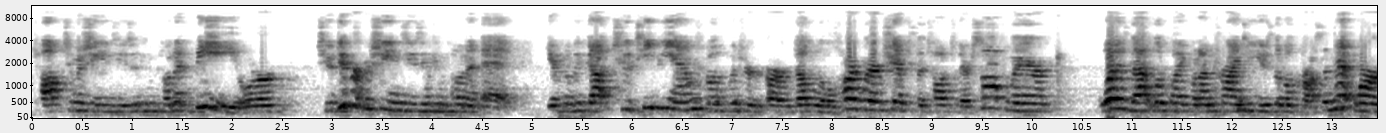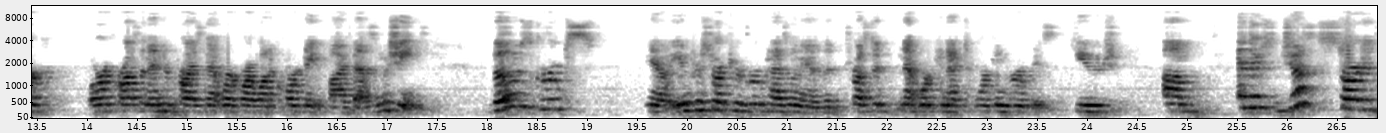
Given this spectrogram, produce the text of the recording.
talk to machines using component B or two different machines using component A? Given that we've got two TPMs, both of which are, are dumb little hardware chips that talk to their software, what does that look like when I'm trying to use them across a network or across an enterprise network where I want to coordinate 5,000 machines? Those groups, you know, infrastructure group has one, you know, the Trusted Network Connect working group is huge. Um, and there's just started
